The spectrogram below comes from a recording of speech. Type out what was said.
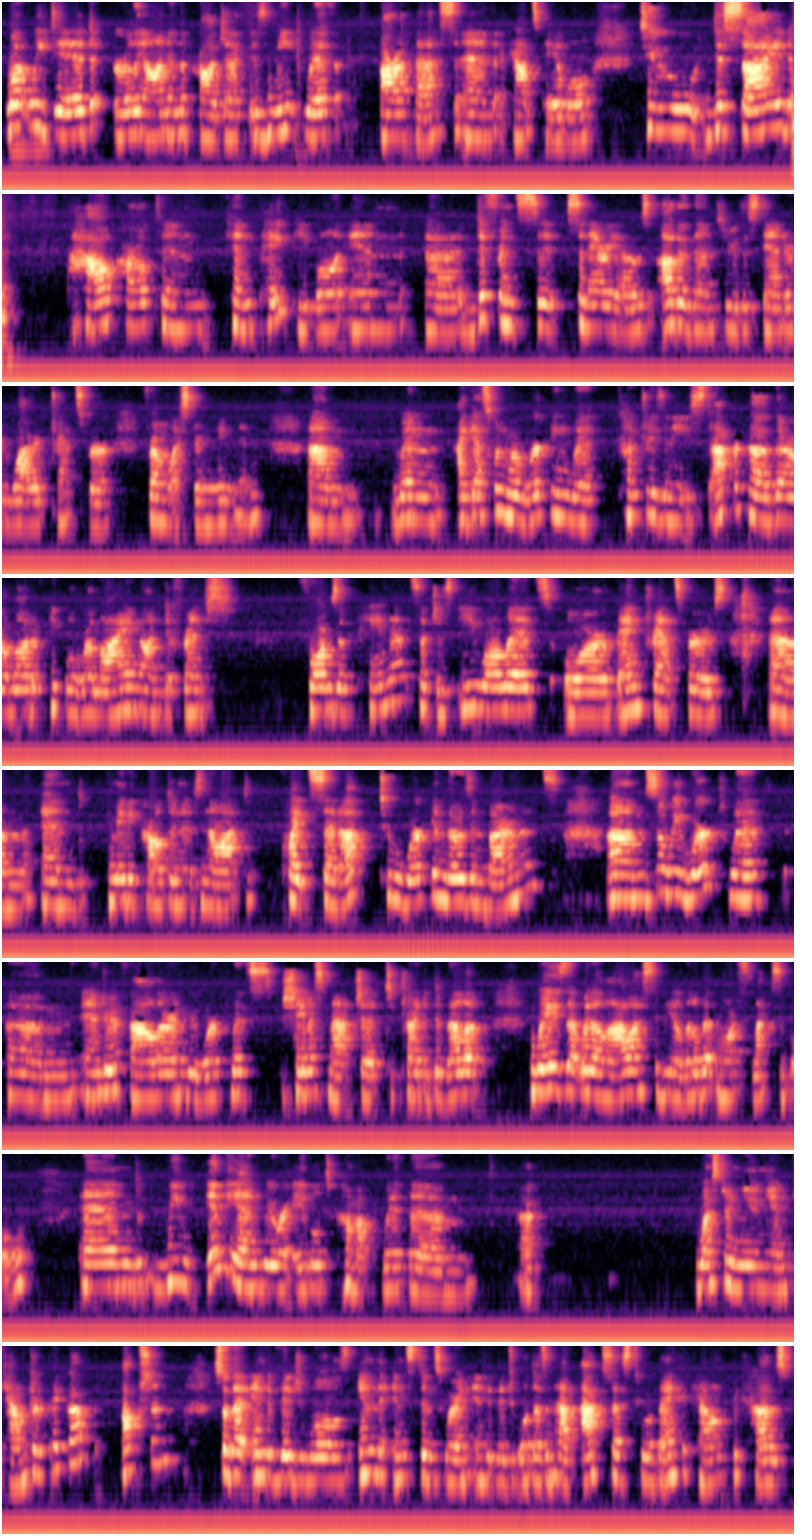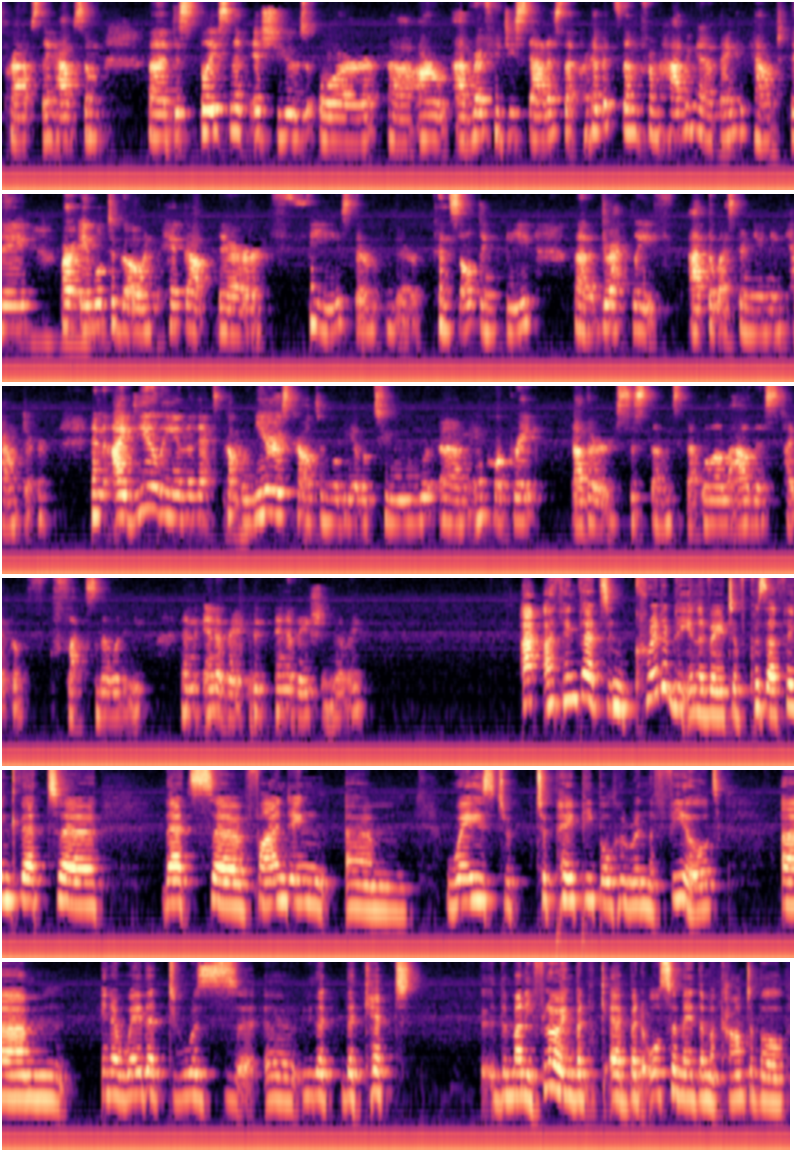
what we did early on in the project is meet with RFS and accounts payable to decide how Carleton can pay people in uh, different scenarios other than through the standard wire transfer from Western Union. Um, when I guess when we're working with countries in East Africa, there are a lot of people relying on different forms of payment, such as e-wallets or bank transfers, um, and maybe Carleton is not quite set up to work in those environments. Um, so we worked with um, Andrea Fowler and we worked with Seamus Matchett to try to develop ways that would allow us to be a little bit more flexible. And we, in the end, we were able to come up with um, a Western Union counter pickup option so that individuals, in the instance where an individual doesn't have access to a bank account because perhaps they have some uh, displacement issues or uh, are a refugee status that prohibits them from having a bank account, they are able to go and pick up their fees, their, their consulting fee, uh, directly at the Western Union counter. And ideally, in the next couple of years, Carleton will be able to um, incorporate other systems that will allow this type of flexibility and innovation, really. I, I think that's incredibly innovative because I think that uh, that's uh, finding um, ways to, to pay people who are in the field um, in a way that was uh, uh that that kept the money flowing, but uh, but also made them accountable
